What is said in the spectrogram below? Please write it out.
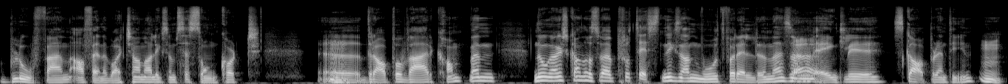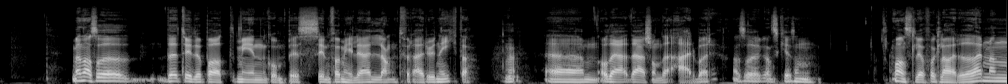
blodfan av Fenerbahçe. Han har liksom sesongkort. Uh, mm. dra på hver kamp, men noen ganger kan det også være protesten sant, mot foreldrene som ja. egentlig skaper den tingen. Mm. Men altså, det tyder jo på at min kompis sin familie er langt fra er unik, da. Ja. Um, og det er, det er, sånn det er, bare. Altså ganske sånn vanskelig å forklare det der, men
